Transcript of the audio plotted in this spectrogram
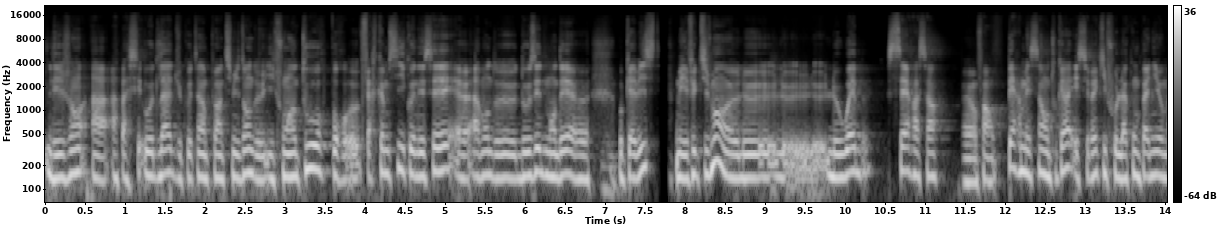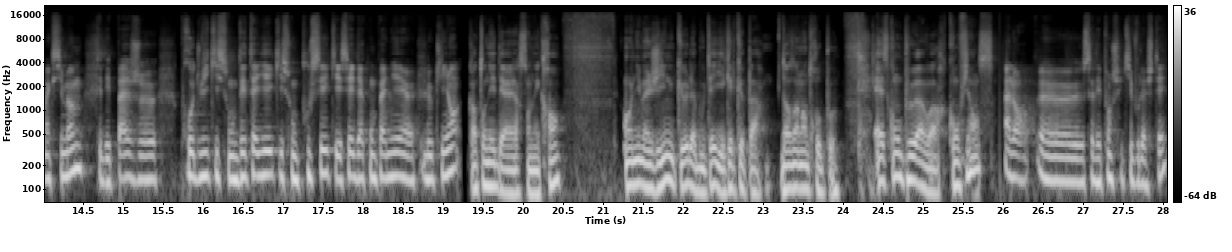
les gens à, à passer au-delà du côté un peu intimidant de ils font un tour pour euh, faire comme s'ils connaissaient avant de d'oser demander au caviste. Mais effectivement, le, le, le web sert à ça euh, enfin, on permet ça en tout cas, et c'est vrai qu'il faut l'accompagner au maximum. C'est des pages euh, produits qui sont détaillées, qui sont poussées, qui essayent d'accompagner euh, le client. Quand on est derrière son écran, on imagine que la bouteille est quelque part, dans un entrepôt. Est-ce qu'on peut avoir confiance? Alors, ça dépend chez qui vous l'achetez.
